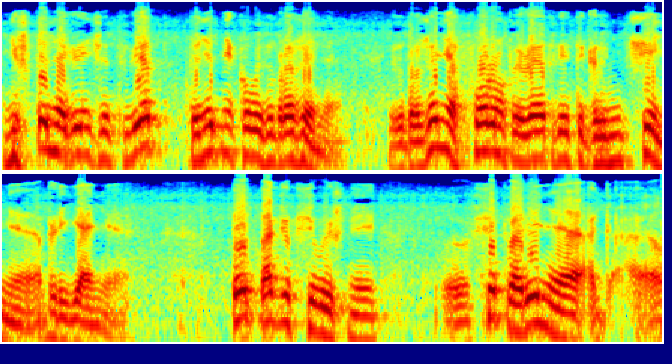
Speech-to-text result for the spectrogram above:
ничто не ограничивает свет, то нет никакого изображения. Изображение форма появляется какие-то ограничения влияния. То так и Всевышний. Э, все творения э,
